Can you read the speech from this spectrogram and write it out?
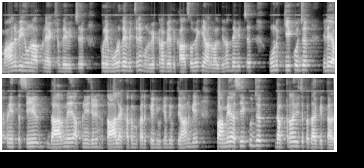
ਮਾਨ ਵੀ ਹੁਣ ਆਪਣੇ ਐਕਸ਼ਨ ਦੇ ਵਿੱਚ ਪੂਰੇ ਮੋੜ ਦੇ ਵਿੱਚ ਨੇ। ਹੁਣ ਵੇਖਣਾ ਬੇहद ਖਾਸ ਹੋਵੇਗੀ ਆਉਣ ਵਾਲੇ ਦਿਨਾਂ ਦੇ ਵਿੱਚ ਹੁਣ ਕੀ ਕੁਝ ਜਿਹੜੇ ਆਪਣੀ ਤਹਿਸੀਲਦਾਰ ਨੇ, ਆਪਣੀ ਜਿਹੜੀ ਹੜਤਾਲ ਹੈ, ਖਤਮ ਕਰਕੇ ਡਿਊਟੀਆਂ ਦੇ ਉੱਤੇ ਆਣਗੇ ਭਾਵੇਂ ਅਸੀਂ ਕੁਝ ਦਫ਼ਤਰਾਂ ਵਿੱਚ ਪਤਾ ਕੀਤਾ,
